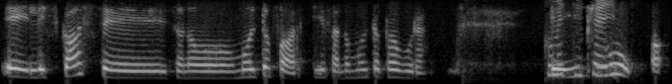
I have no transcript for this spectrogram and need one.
e le scosse sono molto forti e fanno molta paura. Come ti sei... Più, oh,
